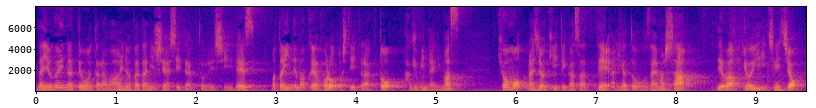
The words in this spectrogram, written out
内容がいいなって思ったら周りの方にシェアしていただくと嬉しいです。また、いいねマークやフォローをしていただくと励みになります。今日もラジオを聴いてくださってありがとうございました。では、良い一日を。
